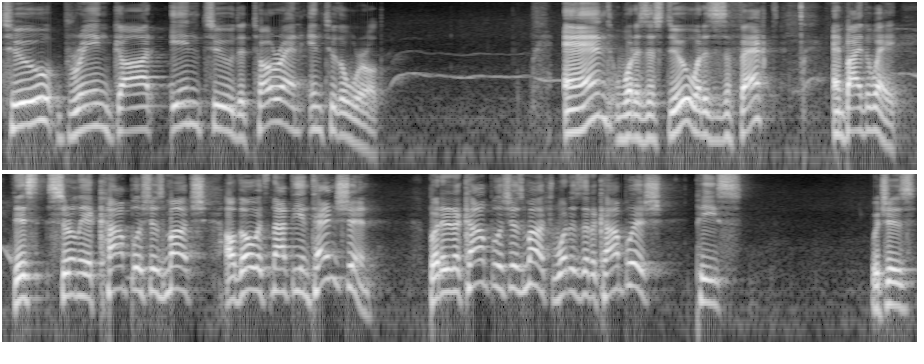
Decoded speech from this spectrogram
to bring God into the Torah and into the world. And what does this do? What does this affect? And by the way, this certainly accomplishes much, although it's not the intention, but it accomplishes much. What does it accomplish? Peace, which is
